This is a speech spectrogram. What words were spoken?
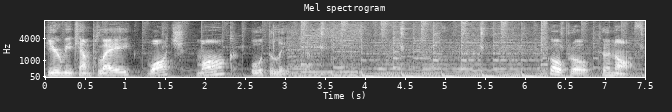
Here we can play, watch, mark or delete them. GoPro turn off.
